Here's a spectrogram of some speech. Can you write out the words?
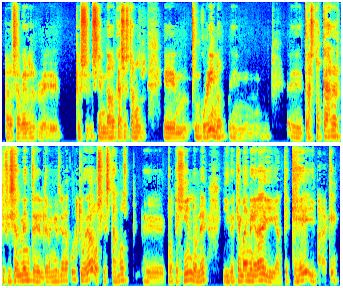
para saber pues si en dado caso estamos incurriendo en eh, trastocar artificialmente el devenir de una cultura o si estamos eh, protegiéndole y de qué manera y ante qué y para qué.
